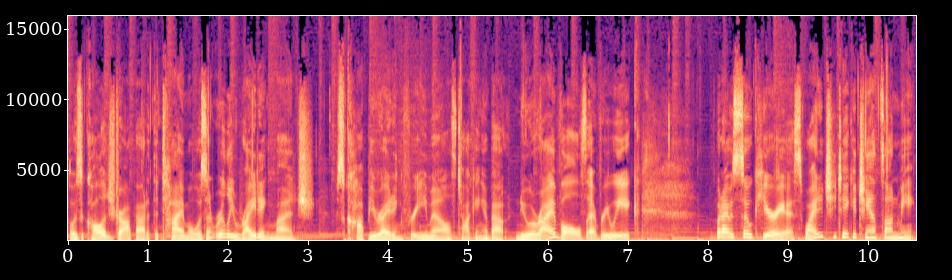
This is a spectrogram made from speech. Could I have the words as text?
I was a college dropout at the time. I wasn't really writing much. I was copywriting for emails talking about new arrivals every week. But I was so curious. Why did she take a chance on me?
